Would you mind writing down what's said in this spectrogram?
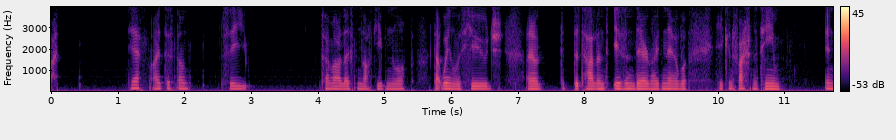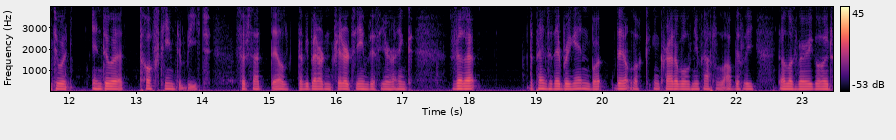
I yeah, I just don't see Sam Allardyce not keeping them up. That win was huge. I know the, the talent isn't there right now, but he can fashion a team into a into a tough team to beat, such that they'll they'll be better than other teams this year. I think Villa depends what they bring in, but they don't look incredible. Newcastle obviously don't look very good.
